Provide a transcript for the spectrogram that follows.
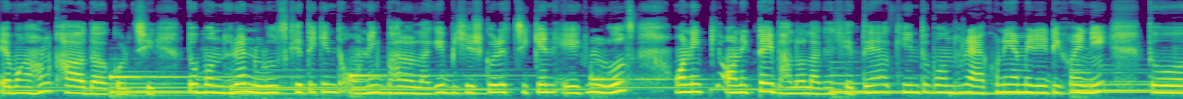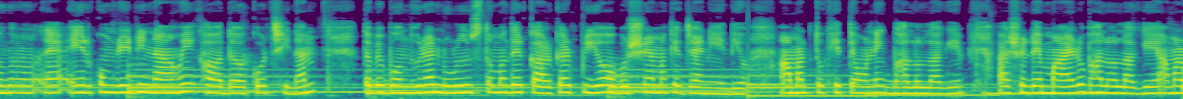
এবং এখন খাওয়া দাওয়া করছি। তো বন্ধুরা নুডলস খেতে কিন্তু অনেক ভালো লাগে। বিশেষ করে চিকেন এগ নুডলস অনেক, অনেকটাই ভালো লাগে খেতে। কিন্তু বন্ধুরা, এখনই আমি রেডি হয়নি। তো এরকম রেডি না হয়ে খাওয়া দাওয়া করছিলাম। তবে বন্ধুরা নুডলস তোমাদের কার কার প্রিয় অবশ্যই আমাকে জানিয়ে দিও। আমার তো খেতে অনেক ভালো লাগে। আসলে মায়েরও ভালো লাগে, আমার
